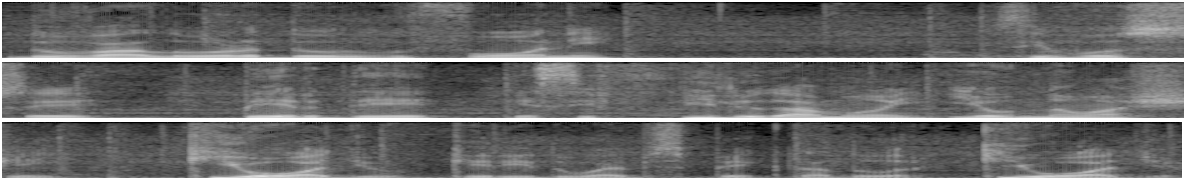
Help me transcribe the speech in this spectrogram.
do valor do fone se você perder esse filho da mãe. E eu não achei. Que ódio, querido web espectador. Que ódio.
